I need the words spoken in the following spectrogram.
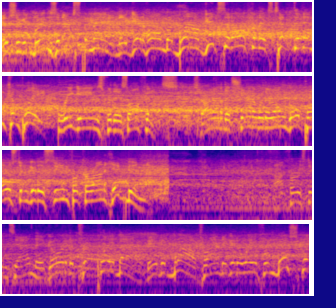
Michigan brings an extra man. They get home, but Blough gets it off, and it's tipped and incomplete. Three games for this offense. Start out of the shadow with their own goalpost and get a seam for Karan Higdon. On first and ten, they go to the trick play back. David Blough trying to get away from Bush, but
